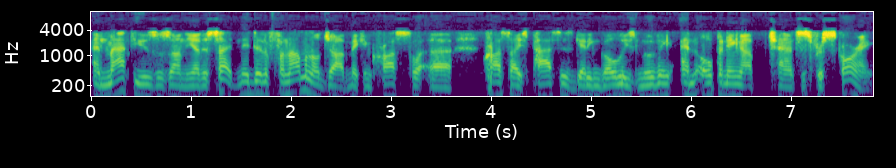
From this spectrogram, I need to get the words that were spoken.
and Matthews was on the other side, and they did a phenomenal job making cross uh, cross ice passes, getting goalies moving, and opening up chances for scoring.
